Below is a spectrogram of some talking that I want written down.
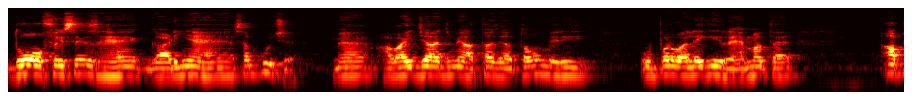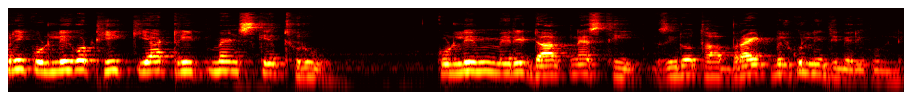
दो ऑफ़िस हैं, गाड़ियाँ हैं, सब कुछ है। मैं हवाई जहाज़ में आता जाता हूँ, मेरी ऊपर वाले की रहमत है। अपनी कुंडली को ठीक किया ट्रीटमेंट्स के थ्रू। कुंडली में मेरी डार्कनेस थी ज़ीरो था ब्राइट बिल्कुल नहीं थी मेरी कुंडली।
